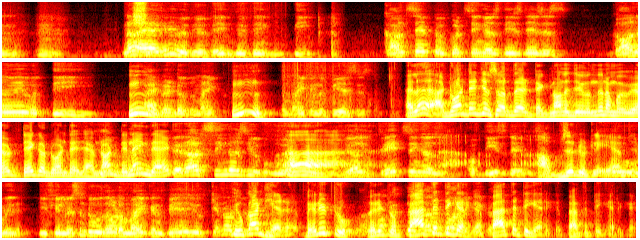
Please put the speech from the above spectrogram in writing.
Mm, mm. No, I agree with you. The, the, the, the concept of good singers these days has gone away with the advent of the mic, the mic and the PA system. அல்ல அட்வான்டேஜஸ் ஆர் தட் டெக்னாலஜி வந்து நம்ம take advantage I am not denying that There are singers you, real great singers of these days. Absolutely you listen to without a mic and PA, you cannot. You can't hear very true very true பேத்தட்டிக்காக இருக்கு பேத்தட்டிக்காக இருக்கு பேத்தட்டிக்காக இருக்கு.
